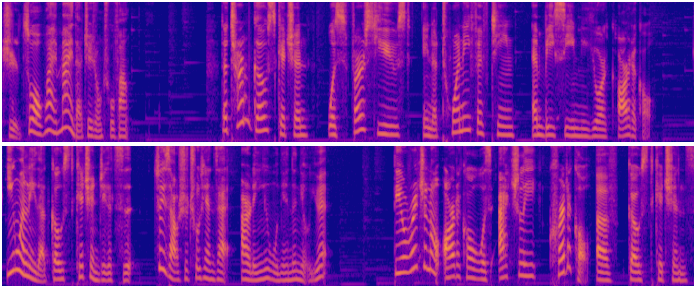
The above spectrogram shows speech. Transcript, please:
只做外卖的这种厨房。The term ghost kitchen was first used in a 2015 NBC New York article. 英文里的 ghost kitchen 这个词最早是出现在2015年的纽约。The original article was actually critical of ghost kitchens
